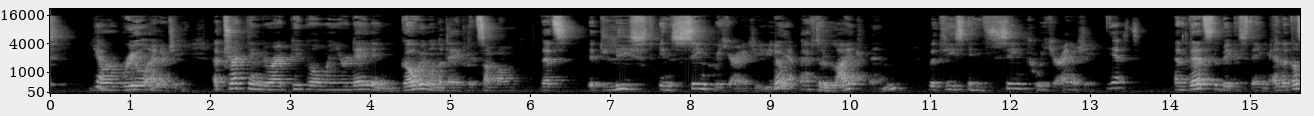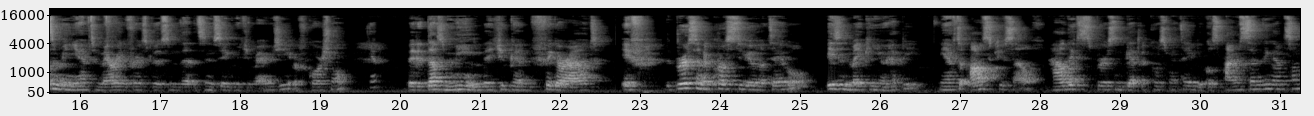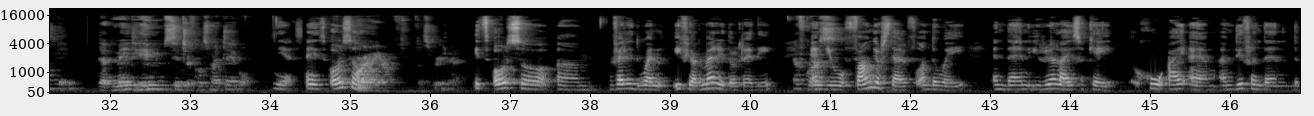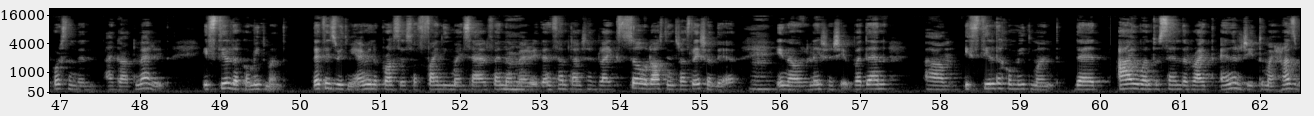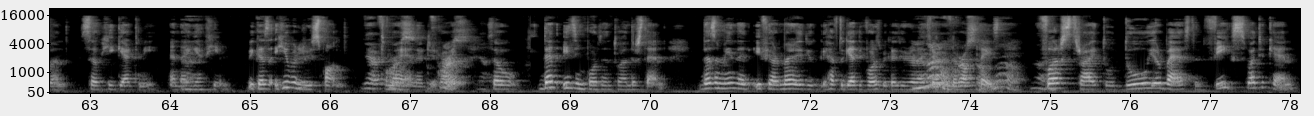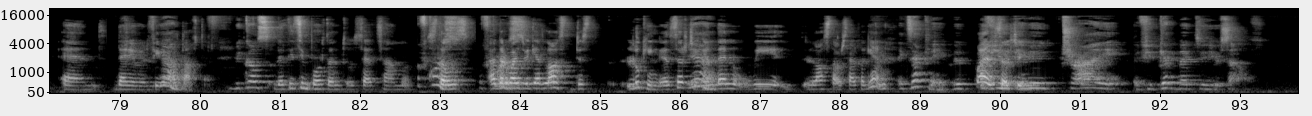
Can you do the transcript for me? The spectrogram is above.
your real energy. Attracting the right people when you're dating, going on a date with someone that's at least in sync with your energy. You don't Yeah. have to like them, but he's in sync with your energy. Yes. And that's the biggest thing. And that doesn't mean you have to marry the first person that's in sync with your energy, of course not. Yep. But it does mean that you can figure out if the person across to you on the table isn't making you happy. You have to ask yourself, how did this person get across my table? Because I'm sending out something that made him sit across my table. Yes. And it's also Or. That's nice. it's also um, valid when if you are married already Of course. and you found yourself on the way and then you realize okay who i am i'm different than the person that i got married it's still the commitment that is with me i'm in the process of finding myself and i'm Mhm. married and sometimes i'm like so lost in translation there Mm. in our relationship but then um, it's still the commitment that i want to send the right energy to my husband so he get me and i Mhm. get him because he will respond Yeah, to my energy, right? Yeah. so that is important to understand. Doesn't mean that if you are married you have to get divorced because you realize you're in the wrong course place. No, no. First, try to do your best and fix what you can, and then you will figure Yeah. out after. because That it's important to set some course, stones. Otherwise, we get lost just looking and searching, Yeah. and then we lost ourselves again. Exactly. While if, you, if you try, if you get back to yourself,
